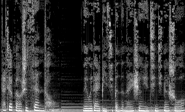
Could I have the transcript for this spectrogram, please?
大家表示赞同。那位带笔记本的男生也轻轻的说。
